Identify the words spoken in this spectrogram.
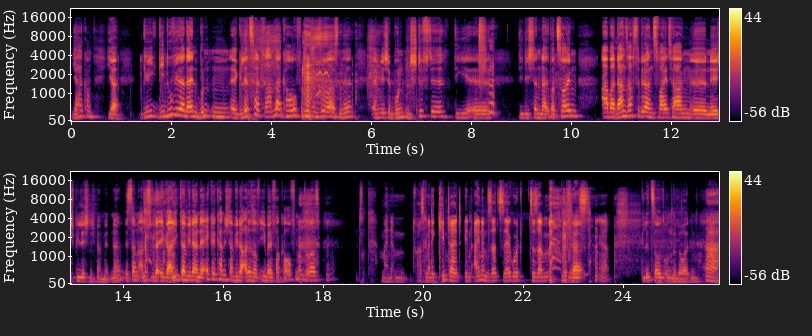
Ja, komm, hier. Geh, geh du wieder deinen bunten äh, Glitzerkram da kaufen und sowas, ne? Irgendwelche bunten Stifte, die, äh, die dich dann da überzeugen. Aber dann sagst du wieder in zwei Tagen, äh, nee, spiele ich nicht mehr mit, ne? Ist dann alles wieder egal. Liegt dann wieder in der Ecke, kann ich dann wieder alles auf Ebay verkaufen und sowas. Meine, du hast meine Kindheit in einem Satz sehr gut zusammengefasst. Ja. Glitzer und unbedeutend. Ah.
